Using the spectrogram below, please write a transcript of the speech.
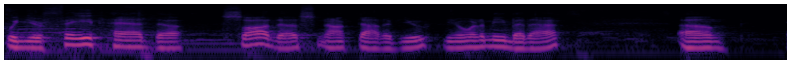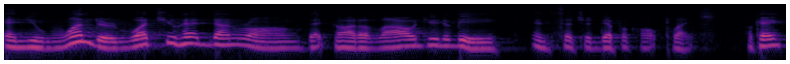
when your faith had the sawdust knocked out of you? You know what I mean by that? Um, and you wondered what you had done wrong that God allowed you to be in such a difficult place. Okay?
